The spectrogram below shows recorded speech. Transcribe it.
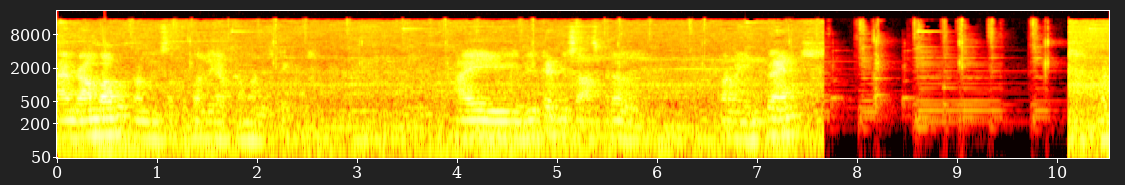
I am Ram Babu from Sattupalli of Khammam district. I visited this hospital for my implants. But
